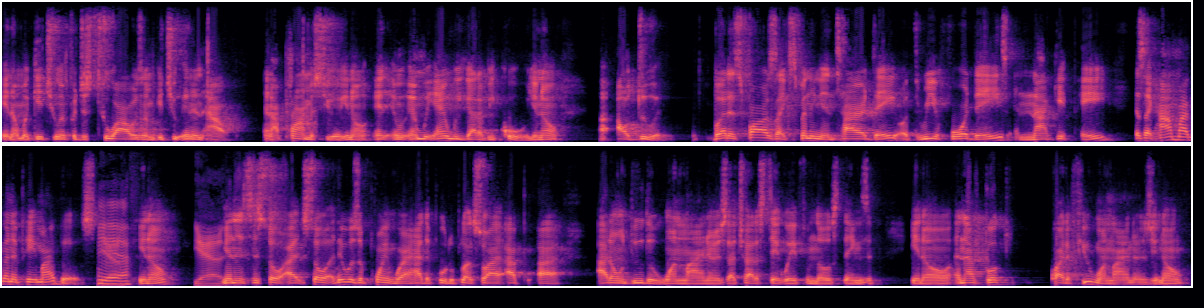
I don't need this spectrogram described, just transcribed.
and I'm gonna get you in for just two hours. I'm gonna get you in and out, and I promise you, you know, and, and we and we gotta be cool, you know. I'll do it. But as far as like spending an entire day or three or four days and not get paid, it's like how am I going to pay my bills? Yeah, you know. Yeah, and it's just so I so there was a point where I had to pull the plug. So I I I, I don't do the one liners. I try to stay away from those things, you know. And I've booked quite a few one liners, you know.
